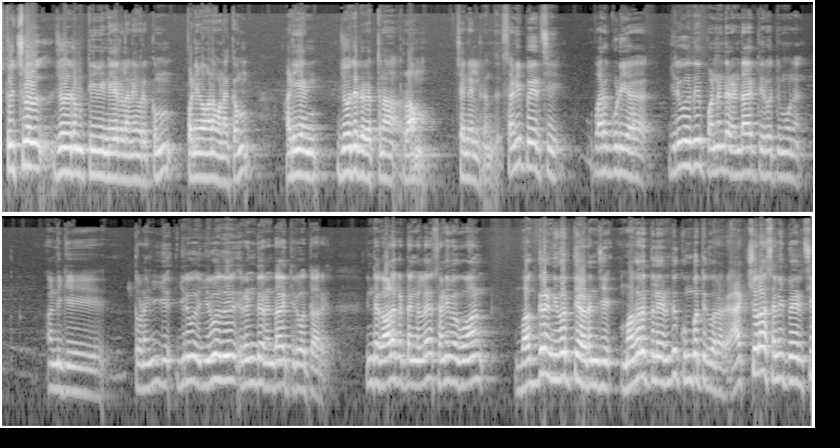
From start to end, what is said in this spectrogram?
ஸ்பிரிச்சுவல் ஜோதிடம் டிவி நேர்கள் அனைவருக்கும் பணிவான வணக்கம். அடியேன் ஜோதிட ரத்னா ராம் சென்னையிலிருந்து. சனிப்பயிற்சி வரக்கூடிய இருபது பன்னெண்டு ரெண்டாயிரத்தி இருபத்தி மூணு அன்னைக்கு தொடங்கி இருபது இருபது ரெண்டு ரெண்டாயிரத்தி இருபத்தாறு. இந்த காலகட்டங்களில் சனி பகவான் வக்ர நிவர்த்தி அடைஞ்சு மகரத்திலேருந்து கும்பத்துக்கு வராரு. ஆக்சுவலாக சனி பயிற்சி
